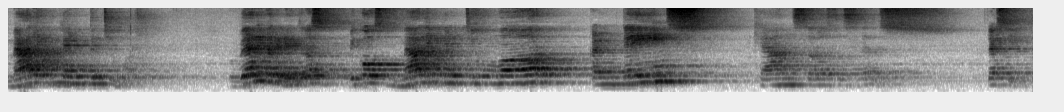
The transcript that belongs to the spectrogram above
malignant tumor. Very very dangerous because malignant tumor contains cancerous cells. Let's see.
